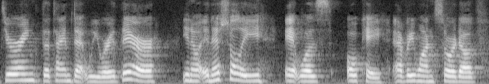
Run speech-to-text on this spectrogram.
During the time that we were there, you know, initially it was okay. Everyone sort of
